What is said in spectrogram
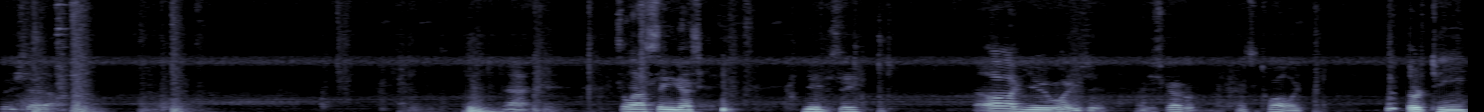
finish that up. Alright, it's the last thing you guys need to see. Oh, you, what is it? I just got. That's a 12. 13.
